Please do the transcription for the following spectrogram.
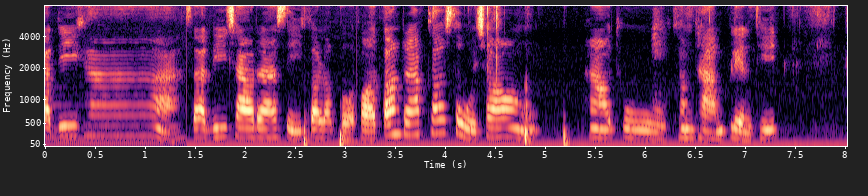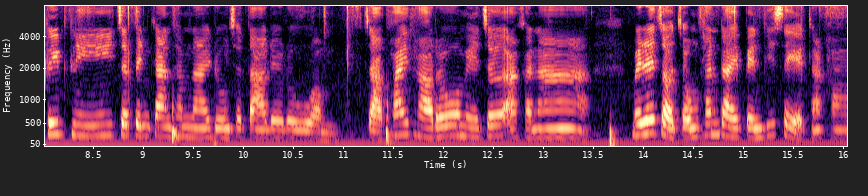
วัสดีค่ะ สวัสดีชาวราศีกรกฎ ขอต้อนรับเข้าสู่ช่อง How to คำถามเปลี่ยนทิศ คลิปนี้จะเป็นการทำนายดวงชะตาโดยรวม จากไพ่ทาโร่เมเจอร์อาคานาไม่ได้เจาะจงท่านใดเป็นพิเศษนะคะ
